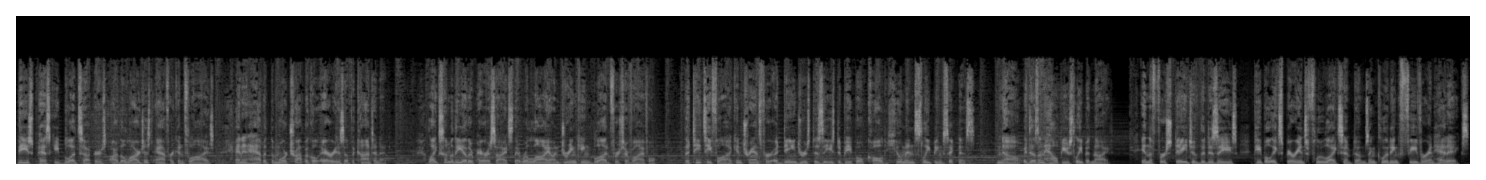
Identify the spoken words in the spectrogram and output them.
These pesky bloodsuckers are the largest African flies and inhabit the more tropical areas of the continent. Like some of the other parasites that rely on drinking blood for survival, the tsetse fly can transfer a dangerous disease to people called human sleeping sickness. No, it doesn't help you sleep at night. In the first stage of the disease, people experience flu like symptoms, including fever and headaches.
